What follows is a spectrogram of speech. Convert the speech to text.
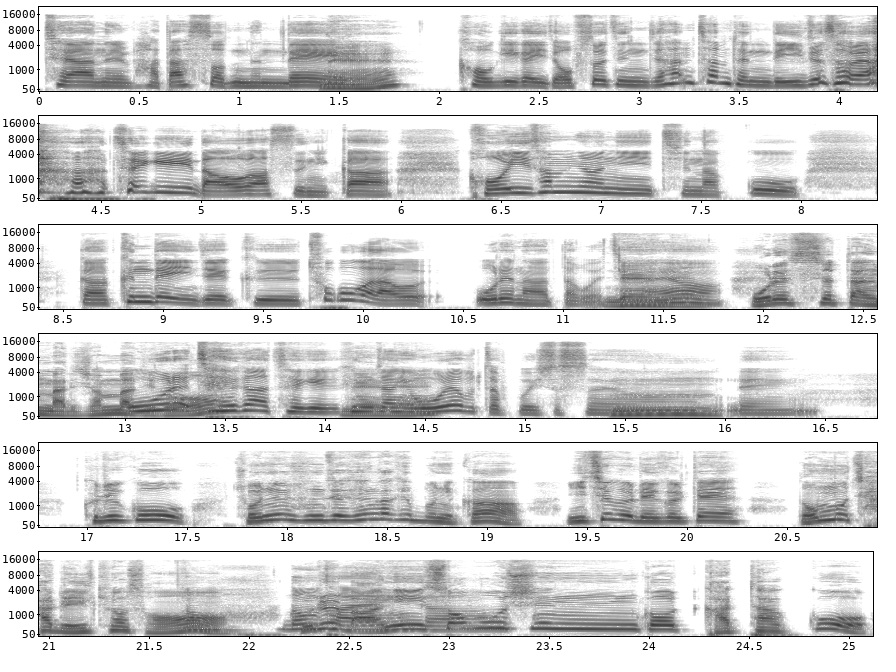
제안을 받았었는데 네. 거기가 이제 없어진 지 한참 됐는데 이제서야 책이 나왔으니까 거의 3년이 지났고 그러니까 근데 이제 그 초고가 나올 올해 나왔다고 했잖아요. 네네. 오래 쓰셨다는 말이죠 한마디로. 올해 제가 되게 굉장히 네네. 오래 붙잡고 있었어요. 음. 네. 그리고 저는 근데 생각해 보니까 이 책을 읽을 때 너무 잘 읽혀서 어, 너무 글을 많이 다행이다. 써보신 것 같았고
